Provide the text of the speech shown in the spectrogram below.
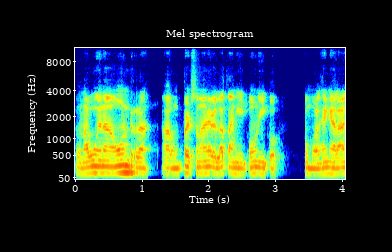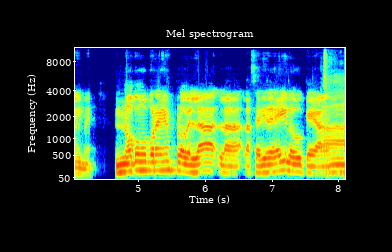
una buena honra a un personaje, ¿verdad? Tan icónico como es en el anime. No como, por ejemplo, ¿verdad? La, la serie de Halo que han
